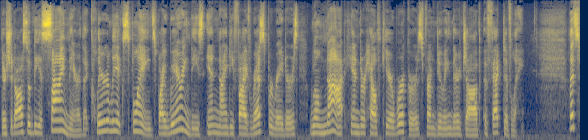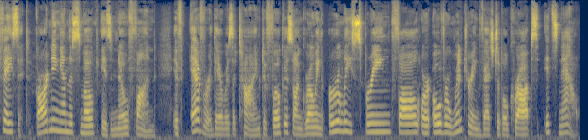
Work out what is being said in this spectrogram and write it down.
There should also be a sign there that clearly explains why wearing these N95 respirators will not hinder healthcare workers from doing their job effectively. Let's face it, gardening in the smoke is no fun. If ever there was a time to focus on growing early spring, fall, or overwintering vegetable crops, it's now.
